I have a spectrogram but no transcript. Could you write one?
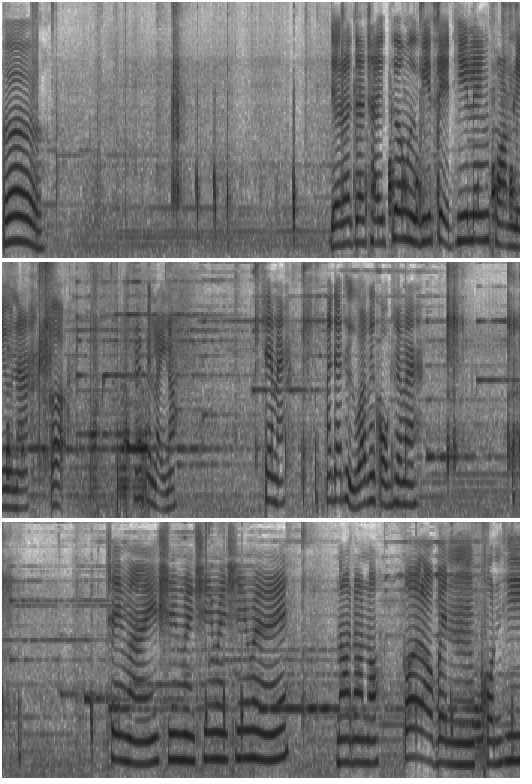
เฮ้อเดี๋ยวเราจะใช้เครื่องมือพิเศษที่เร่งความเร็วนะ ก็ไม่เป็นไรเนาะใช่ไหมมันจะถือว่าไม่โกงใช่ไหม ใช่ไหมใช่ไหมใช่ไหมใช่ไหมเนาะเนาะเนาะก็เราเป็นคนที่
